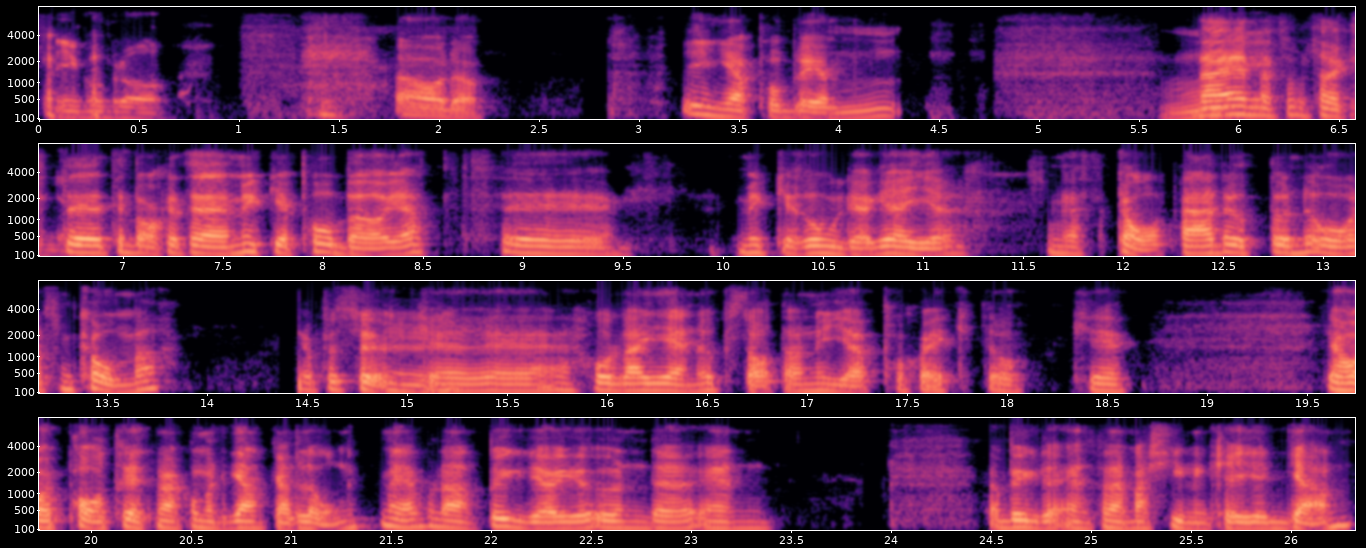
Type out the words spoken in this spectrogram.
Det går bra. Ja då. Inga problem. Mm. Mm. Nej, men som sagt eh, tillbaka till det. Mycket påbörjat. Eh, Mycket roliga grejer som jag ska färda upp under året som kommer. Jag försöker eh, hålla igen uppstart av nya projekt och eh, jag har ett par tre som jag kommit ganska långt med. Bland annat byggde jag ju under en jag byggde en sån här Maskinenkriget Gans.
